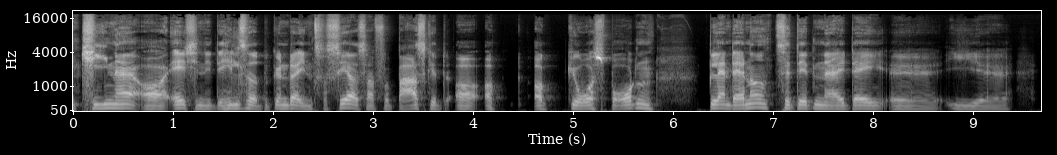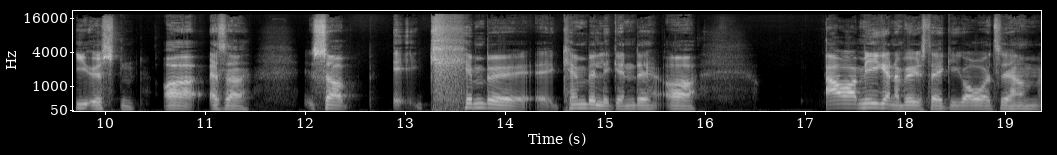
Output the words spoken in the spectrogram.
Kina og Asien i det hele taget begyndte at interessere sig for basket og, og, og gjorde sporten blandt andet til det, den er i dag øh, i, øh, i Østen. Og altså, så øh, kæmpe, øh, kæmpe legende, og jeg var mega nervøs, da jeg gik over til ham,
